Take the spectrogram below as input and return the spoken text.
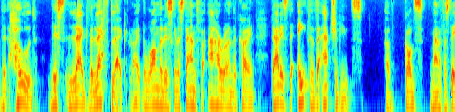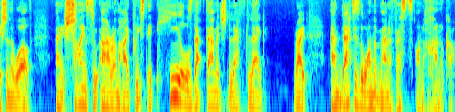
that Hod, this leg, the left leg, right, the one that is going to stand for Aharon the Kohen, that is the eighth of the attributes of God's manifestation in the world. And it shines through Aharon the high priest. It heals that damaged left leg, right? And that is the one that manifests on Chanukah.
